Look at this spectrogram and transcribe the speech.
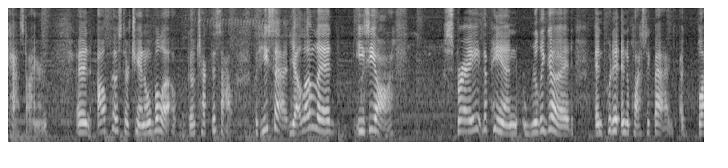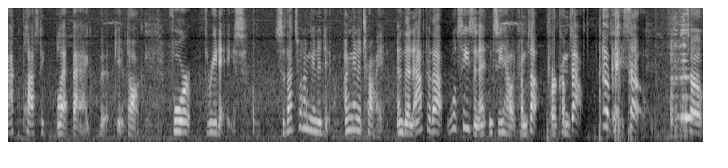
cast iron. And I'll post their channel below. Go check this out. But he said, yellow lid, Easy-Off. Spray the pan really good and put it in a plastic bag. A black plastic bag, but can't talk, for three days. So that's what I'm going to do. I'm going to try it. And then after that, we'll season it and see how it comes up, or comes out. Okay, so, so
